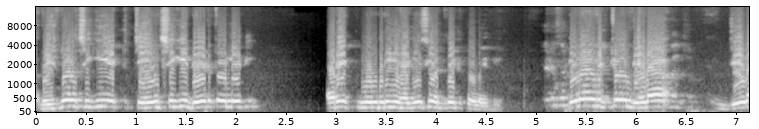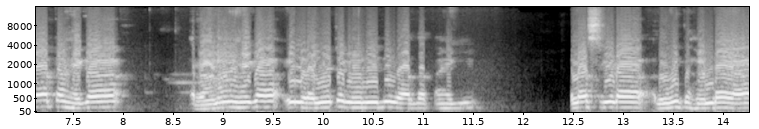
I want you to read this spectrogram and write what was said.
origignal ਸੀਗੀ ਇੱਕ ਚੇਨ ਸੀਗੀ 1.5 ਤੋਲੇ ਦੀ ਔਰ ਇੱਕ ਮੁੰਦਰੀ ਹੈਗੀ ਸੀ ਅੱਧੇ ਤੋਲੇ ਦੀ। ਇਹਨਾਂ ਵਿੱਚੋਂ ਜਿਹੜਾ ਜਿਹੜਾ ਤਾਂ ਹੈਗਾ ਰਾਣਾ ਹੈਗਾ ਇਹ ਲੜਾਈਆਂ ਝਗੜਿਆਂ ਦੀ ਇਹਦੀ ਵਾਰਦਾਤਾਂ ਹੈਗੀਆਂ। ਪਲੱਸ ਜਿਹੜਾ ਰੋਹਿਤ ਹਾਂਡਾ ਆ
